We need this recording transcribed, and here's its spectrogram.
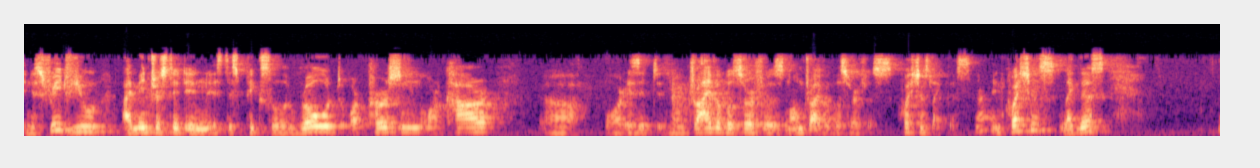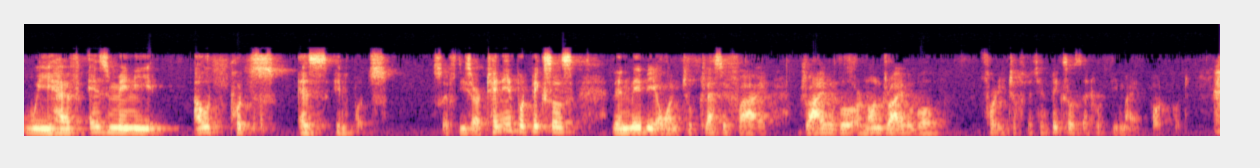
in a street view, I'm interested in is this pixel road or person or car, uh, or is it you know, drivable surface, non-drivable surface? Questions like this. Huh? In questions like this, we have as many outputs as inputs. So if these are 10 input pixels, then maybe I want to classify drivable or non-drivable for each of the 10 pixels. That would be my output.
